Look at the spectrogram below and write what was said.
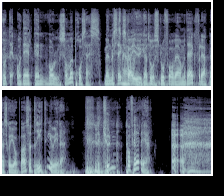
Og, det, og det, det er en voldsom prosess. Men hvis jeg skal i uka til Oslo for å være med deg fordi at vi skal jobbe, så driter jeg jo i det. Det er kun på ferie.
